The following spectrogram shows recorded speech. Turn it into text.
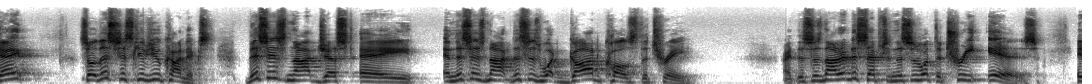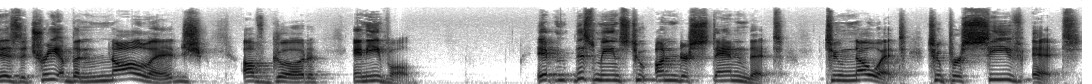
Okay? So this just gives you context. This is not just a, and this is not, this is what God calls the tree. Right? This is not a deception. This is what the tree is. It is the tree of the knowledge of good and evil. It, this means to understand it, to know it, to perceive it.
